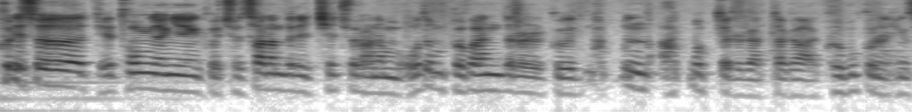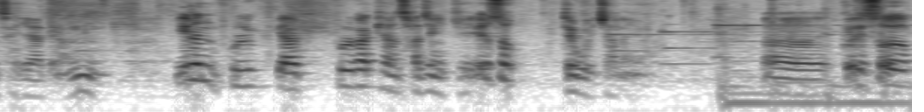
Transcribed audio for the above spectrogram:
그래서 대통령이 그 저 사람들이 제출하는 모든 법안들을 그 나쁜 악법들을 갖다가 거부권을 행사해야 되는 이런 불가, 불가피한 사정이 계속 되고 있잖아요. 어, 그래서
